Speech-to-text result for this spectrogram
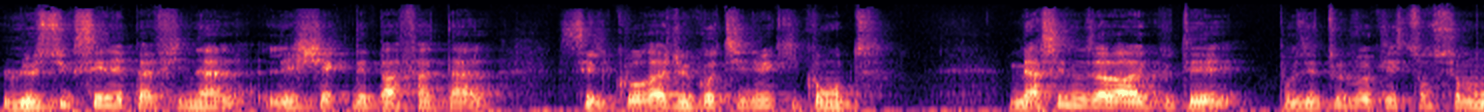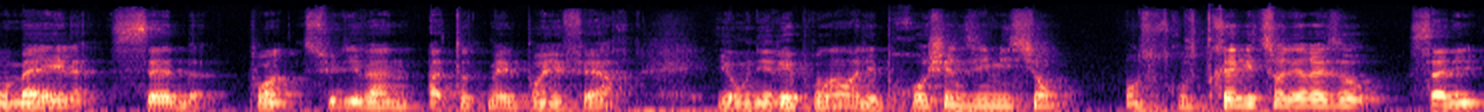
Le succès n'est pas final, l'échec n'est pas fatal, c'est le courage de continuer qui compte. Merci de nous avoir écoutés. Posez toutes vos questions sur mon mail seb.sullivan.hotmail.fr et on y répondra dans les prochaines émissions. On se retrouve très vite sur les réseaux. Salut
